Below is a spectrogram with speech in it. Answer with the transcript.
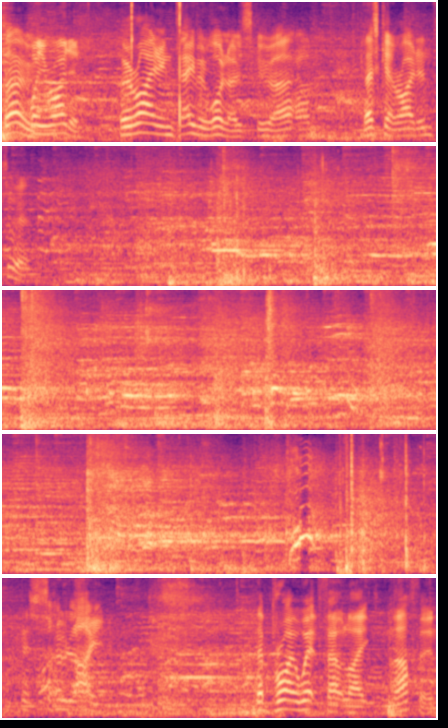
So What are you riding? We're riding David Wallow's scooter. Um, let's get right into it. It's so light. The bright whip felt like nothing.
